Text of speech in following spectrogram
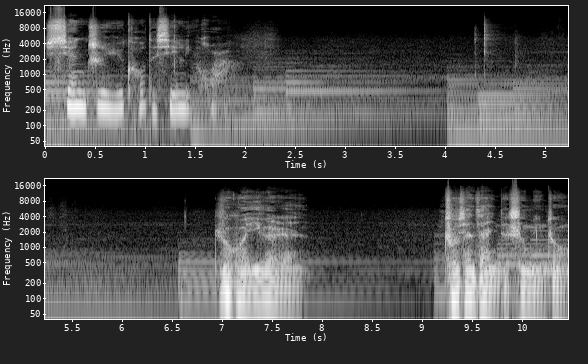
先知于口的心里话。如果一个人出现在你的生命中，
